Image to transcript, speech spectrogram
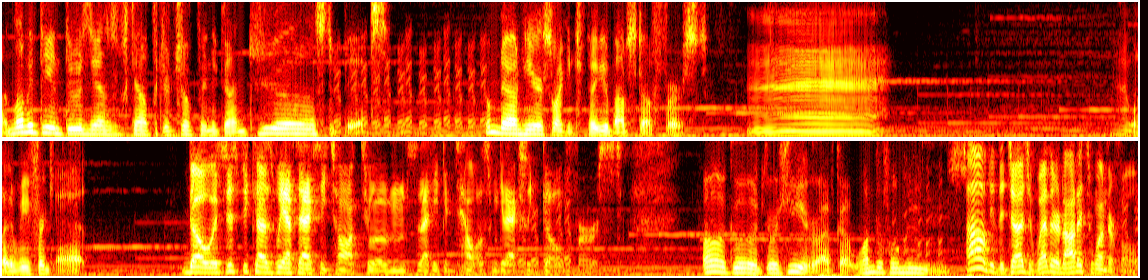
I'm loving the enthusiasm, Scout, but you're jumping the gun just a bit. Come down here so I can tell you about stuff first. Uh, What did we forget? no, it's just because we have to actually talk to him so that he can tell us we can actually go first. Oh, good, you're here. I've got wonderful news. I'll be the judge of whether or not it's wonderful.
